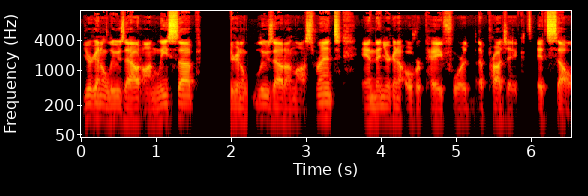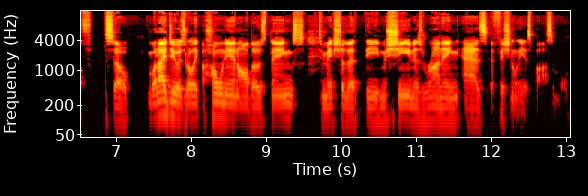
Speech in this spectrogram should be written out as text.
you're going to lose out on lease up you're going to lose out on lost rent and then you're going to overpay for the project itself so what i do is really hone in all those things to make sure that the machine is running as efficiently as possible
